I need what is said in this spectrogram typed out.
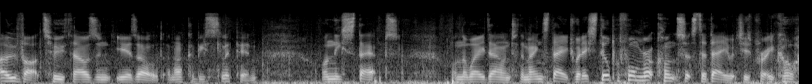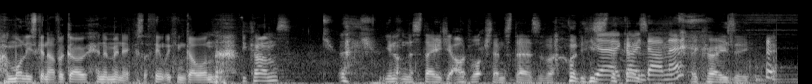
over 2,000 years old and I could be slipping on these steps on the way down to the main stage where they still perform rock concerts today, which is pretty cool. And Molly's gonna have a go in a minute because I think we can go on there. He comes. You're not on the stage yet. I'd watch them stairs as well. These Yeah, stairs going down there. They're crazy.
